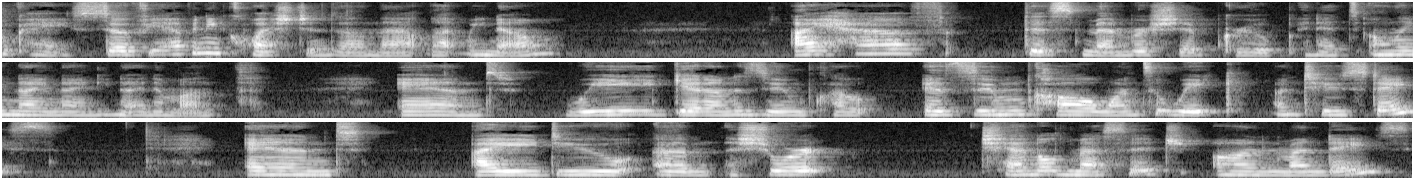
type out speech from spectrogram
Okay, so if you have any questions on that, let me know. I have this membership group and it's only $9.99 a month. And we get on a Zoom call, a Zoom call once a week on Tuesdays. And I do um, a short channeled message on Mondays.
